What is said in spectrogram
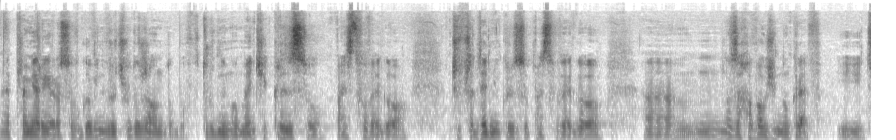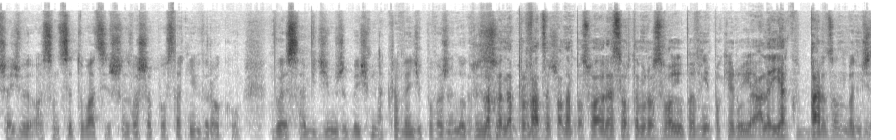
e, premier Jarosław Gowin wrócił do rządu, bo w trudnym momencie kryzysu państwowego, czy w przededniu kryzysu państwowego, em, no, zachował zimną krew i trzeźwy osąd sytuacji, zresztą zwłaszcza po ostatnim wyroku w USA widzimy, że byliśmy na krawędzi poważnego kryzysu. Trochę naprowadzę pana posła. Resortem rozwoju pewnie pokieruje, ale jak bardzo on będzie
